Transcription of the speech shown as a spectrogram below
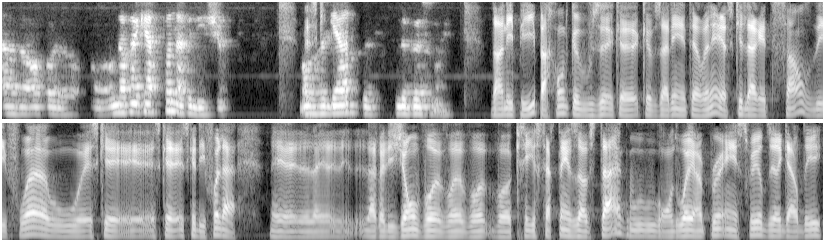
Alors, euh, on ne regarde pas la religion. On regarde le besoin. Dans les pays, par contre, que vous, que, vous allez intervenir, est-ce qu'il y a de la réticence des fois ou est-ce que, est que, est que des fois la, la, religion va, va, va, créer certains obstacles ou on doit un peu instruire, dire regardez,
